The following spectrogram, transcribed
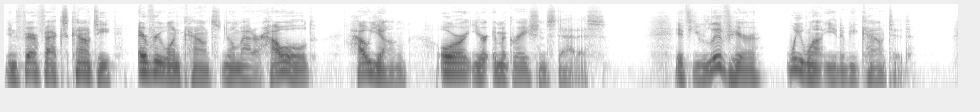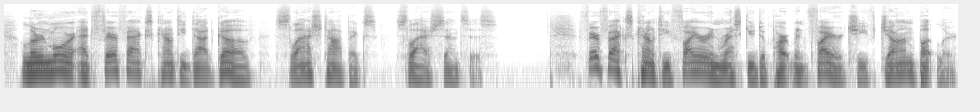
In Fairfax County, everyone counts no matter how old, how young, or your immigration status. If you live here, we want you to be counted. Learn more at fairfaxcounty.gov Fairfax County Fire and Rescue Department Fire Chief John Butler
